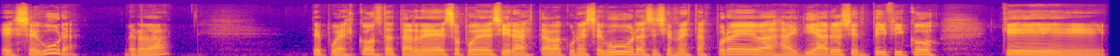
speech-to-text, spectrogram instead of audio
es segura, ¿verdad? Te puedes constatar de eso, puedes decir, ah, esta vacuna es segura, se hicieron estas pruebas, hay diarios científicos que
